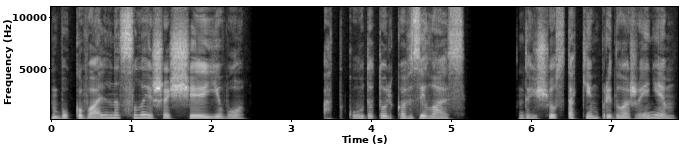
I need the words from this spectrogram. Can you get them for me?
буквально слышащая его. Откуда только взялась? Да еще с таким предложением.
